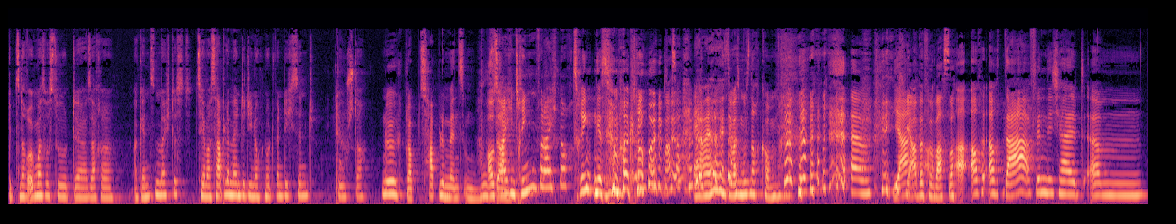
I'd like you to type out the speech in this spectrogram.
Gibt es noch irgendwas, was du der Sache ergänzen möchtest? Thema Supplemente, die noch notwendig sind? Booster? Nö, ich glaube Supplements und Booster. Ausreichend trinken vielleicht noch? Trinken ist immer gut. Wasser? ja, was muss noch kommen? Ja, Ich werbe für Wasser. Auch, auch da finde ich halt, ähm,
